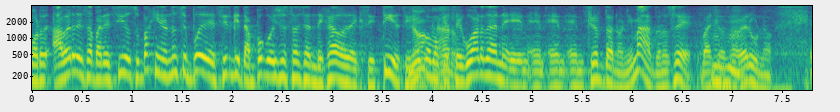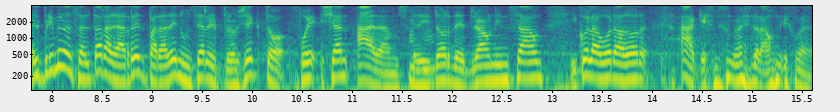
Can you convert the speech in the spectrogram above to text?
por haber desaparecido su página, no se puede decir que tampoco ellos hayan dejado de existir, sino No, como claro. que se guardan en, en- en- en cierto anonimato, no sé, vaya a saber uno. El primero en saltar a la red para denunciar el proyecto fue Jan Adams, editor de Drowning Sound y colaborador, ah, que no es Drowning, bueno,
